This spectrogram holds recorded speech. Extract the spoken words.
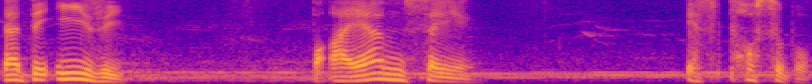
that they're easy, but I am saying it's possible.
